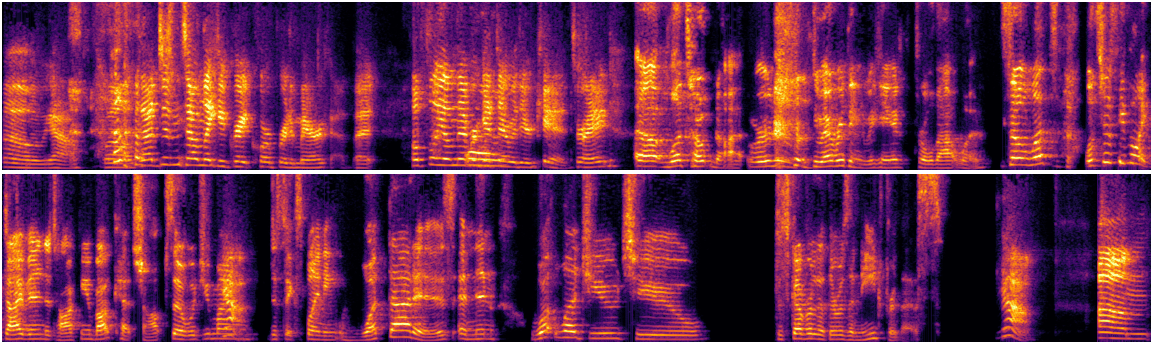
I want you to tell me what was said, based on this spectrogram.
oh, yeah. Well, that doesn't sound like a great corporate America, but Hopefully, you'll never uh, get there with your kids, right? Uh, let's hope not. We're gonna do everything we can to control that one. So let's let's just even like dive into talking about Ketshop. So, would you mind yeah. just explaining what that is, and then what led you to discover that there was a need for this? Yeah, um,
